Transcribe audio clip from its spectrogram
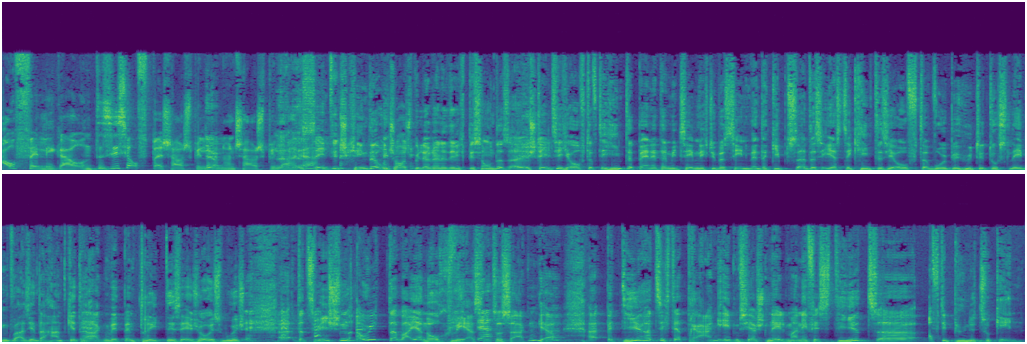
auffälliger. Und das ist ja oft bei Schauspielerinnen ja. und Schauspielern. Äh, ja. Sandwich-Kinder und Schauspielerinnen natürlich besonders, äh, stellen sich oft auf die Hinterbeine, damit sie eben nicht übersehen werden. Da gibt's äh, das erste Kind, das ja oft wohlbehütet durchs Leben quasi in der Hand getragen ja. wird. Beim dritten ist eh schon alles wurscht. Äh, dazwischen, oh, da war ja noch wer sozusagen. Ja. Äh, bei dir hat sich der Drang eben sehr schnell manifestiert, äh, auf die Bühne zu gehen.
